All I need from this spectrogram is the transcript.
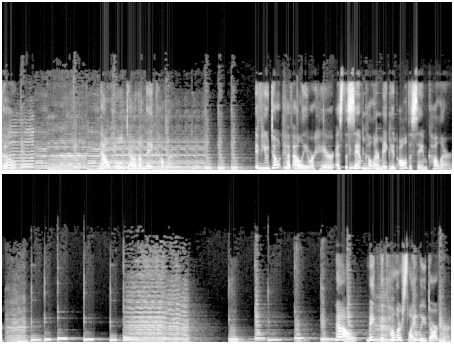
Go. Now hold down on they color. If you don't have alley or hair as the same color make it all the same color. Now, make the color slightly darker.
